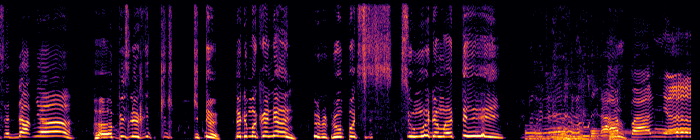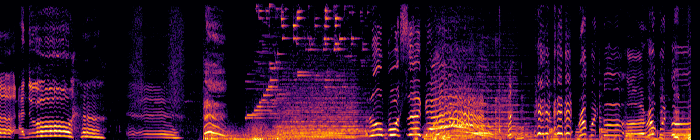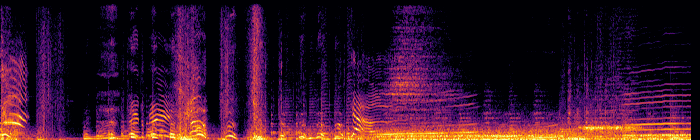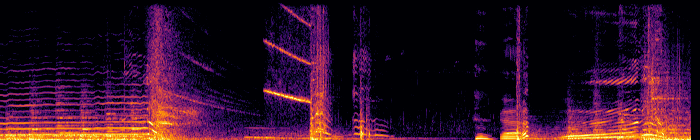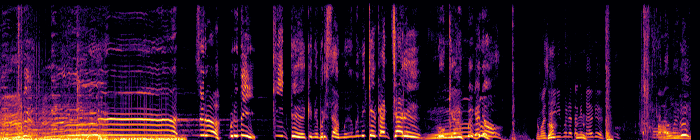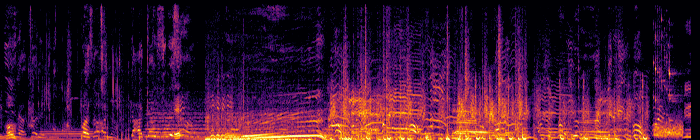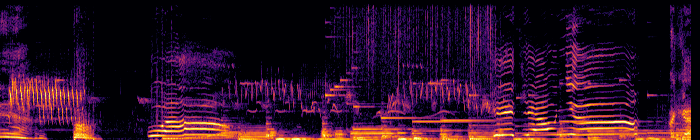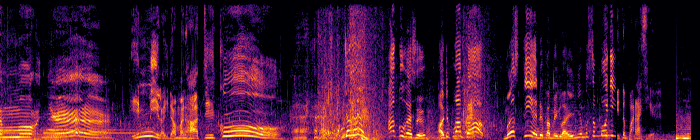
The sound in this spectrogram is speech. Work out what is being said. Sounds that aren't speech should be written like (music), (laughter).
Sedapnya. Habislah ki- ki- kita. Tak ada makanan. R- Rumput semua dah mati. Lapangnya. Aduh. (laughs) Ya. Kena bersama memikirkan cara. Bukan bergaduh. Rumah sendiri pun dah tak kenal ke? Kalau beginilah cara, masalah tak akan selesai. Wow. Inilah idaman hatiku. (laughs) Jangan! Aku rasa ada perangkap. Mesti ada kambing lain yang bersembunyi. Di tempat rahsia.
